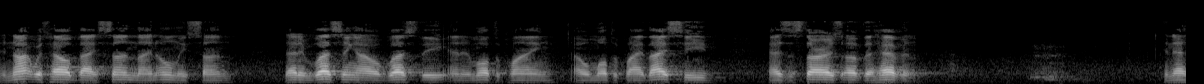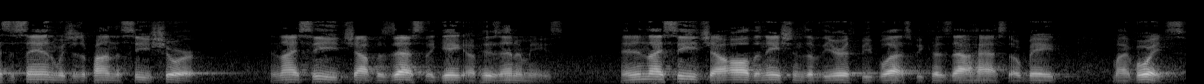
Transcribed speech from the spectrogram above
and not withheld thy son, thine only son, that in blessing I will bless thee, and in multiplying I will multiply thy seed as the stars of the heaven, and as the sand which is upon the sea shore. And thy seed shall possess the gate of his enemies. And in thy seed shall all the nations of the earth be blessed, because thou hast obeyed my voice.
